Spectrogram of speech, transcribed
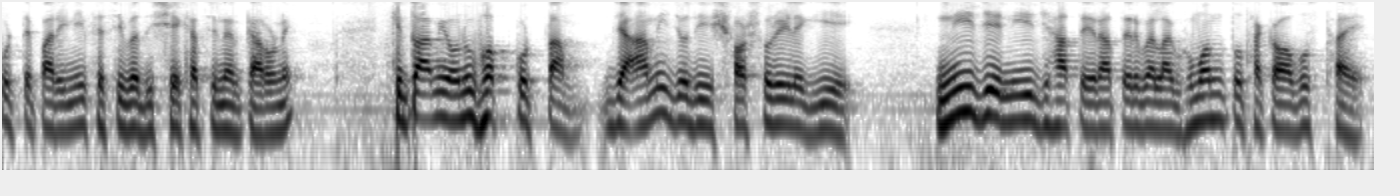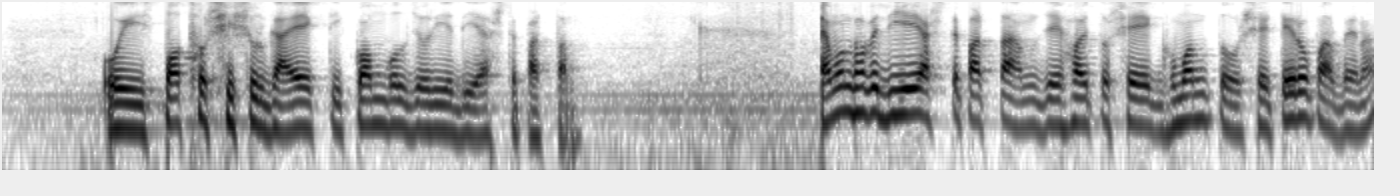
করতে পারিনি ফেসিবাদী শেখ হাসিনার কারণে। কিন্তু আমি অনুভব করতাম যে আমি যদি সশরীরে গিয়ে নিজে নিজ হাতে রাতের বেলা ঘুমন্ত থাকা অবস্থায় ওই পথ শিশুর গায়ে একটি কম্বল জড়িয়ে দিয়ে আসতে পারতাম। এমনভাবে দিয়ে আসতে পারতাম যে হয়তো সে ঘুমন্ত, সে টেরও পারবে না।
